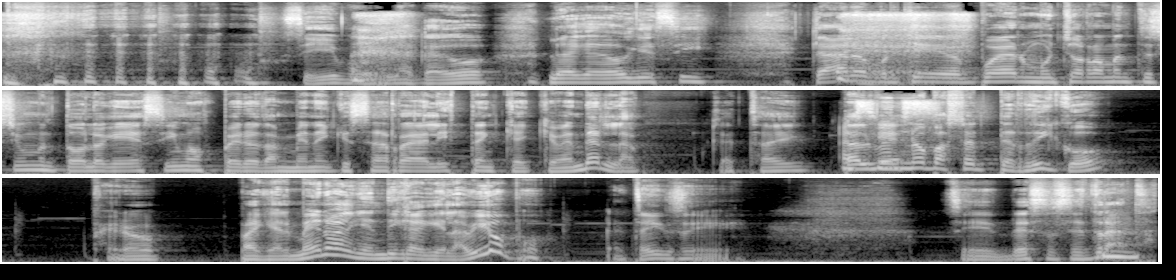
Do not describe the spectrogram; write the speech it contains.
sí, pues la cagó, la cagó que sí. Claro, porque puede haber mucho romanticismo en todo lo que decimos, pero también hay que ser realista en que hay que venderla. ¿Cachai? Tal vez no para hacerte rico, pero para que al menos alguien diga que la vio, po. ¿Cachai? Sí. de eso se trata.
